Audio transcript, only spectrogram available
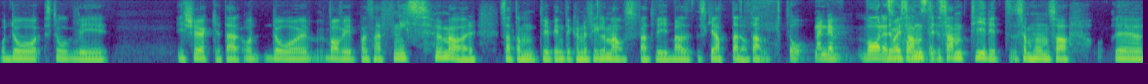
Och då stod vi i köket där och då var vi på en sån här fnisshumör så att de typ inte kunde filma oss för att vi bara skrattade åt allt. Jo, men det var det, Det så var konstigt. samt, samtidigt som hon sa eh,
